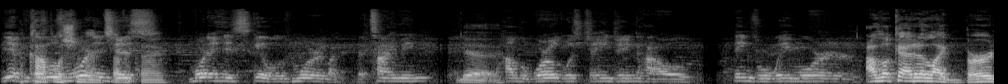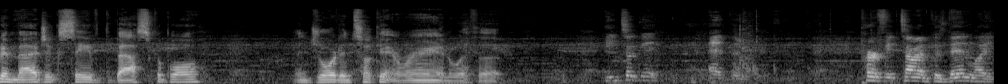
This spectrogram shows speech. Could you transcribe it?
yeah, because it was more than accomplishments, everything. More than his skill. It was more like the timing, Yeah. how the world was changing, how things were way more. I look at it like Bird and Magic saved basketball, and Jordan took it and ran with it. He took it at the perfect time because then like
